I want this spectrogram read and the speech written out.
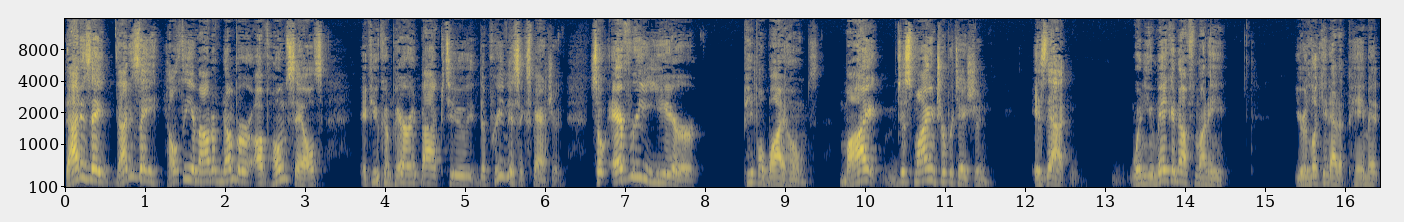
that is a that is a healthy amount of number of home sales if you compare it back to the previous expansion. So every year people buy homes. My just my interpretation is that when you make enough money you're looking at a payment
